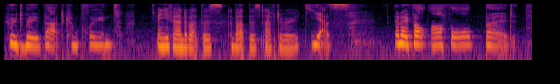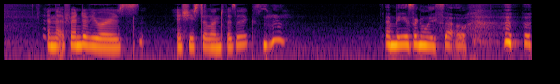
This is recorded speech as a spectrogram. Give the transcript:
who'd made that complaint. And you found about this about this afterwards. Yes. And I felt awful, but And that friend of yours, is she still in physics? mhm, amazingly so.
